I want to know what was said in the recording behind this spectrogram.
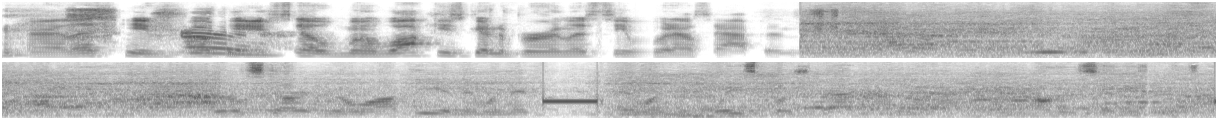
All right, let's keep. Okay, so Milwaukee's going to burn. Let's see what else happens. It'll start in Milwaukee, and then when they and when the police push back on that, and other cities will.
